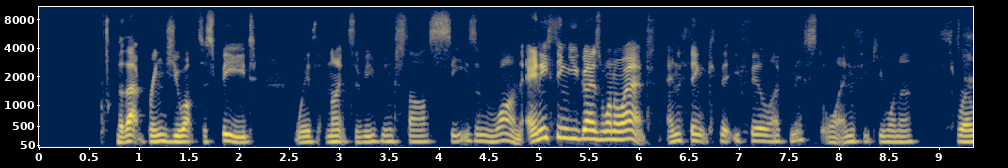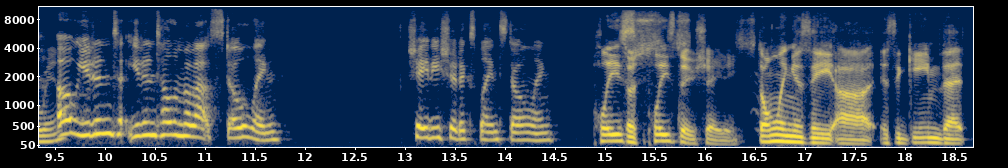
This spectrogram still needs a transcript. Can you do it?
but that brings you up to speed with Knights of Evening Star season one. Anything you guys want to add? Anything that you feel I've missed, or anything you want to throw in? Oh, you didn't you didn't tell them about Stoling. Shady should explain Stoling. please, So- please do, Shady. Stoling is a uh, is a game that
